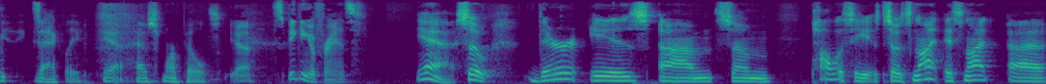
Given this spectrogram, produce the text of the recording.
exactly. Yeah, have some more pills. Yeah. Speaking of France, Yeah. So there is um, some policy. So it's not. It's not. Uh,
